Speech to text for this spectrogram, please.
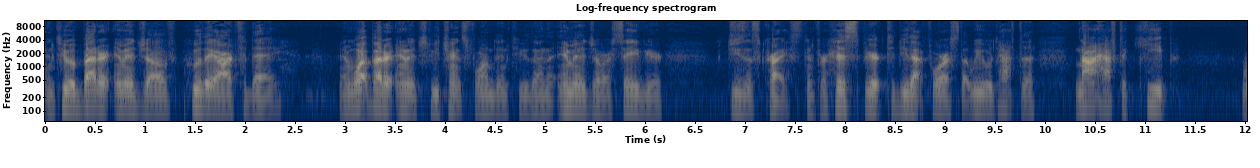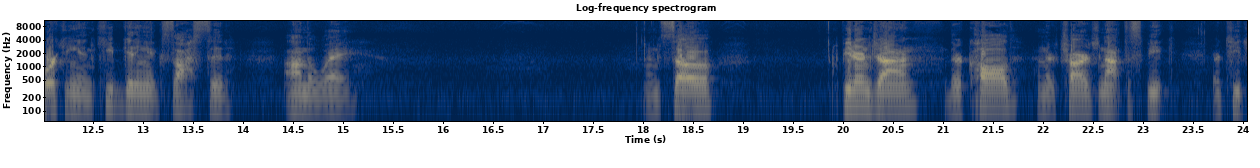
into a better image of who they are today. And what better image to be transformed into than the image of our Savior, Jesus Christ? And for His Spirit to do that for us, that we would have to not have to keep working and keep getting exhausted on the way. And so, Peter and John, they're called and they're charged not to speak or teach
